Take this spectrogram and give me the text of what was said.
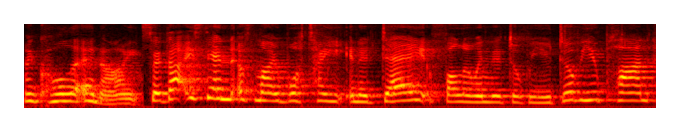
and call it a night. So that is the end of my what I eat in a day following the WW plan.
